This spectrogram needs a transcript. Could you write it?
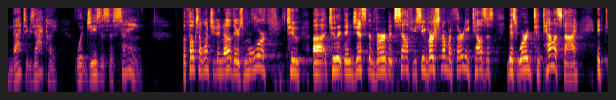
And that's exactly what Jesus is saying. But, folks, I want you to know there's more to, uh, to it than just the verb itself. You see, verse number 30 tells us this word to tetelestai. It,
